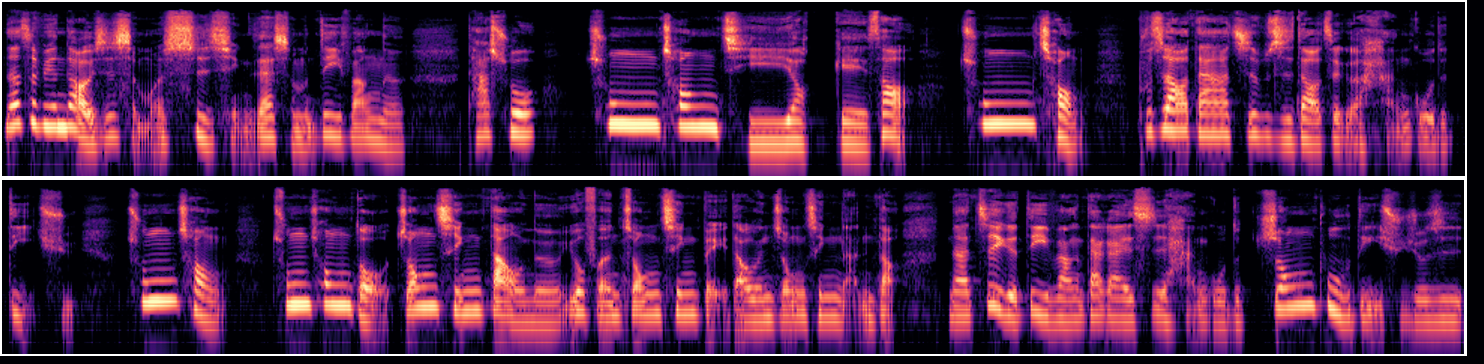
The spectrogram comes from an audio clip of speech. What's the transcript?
那这边到底是什么事情，在什么地方呢？他说：“冲冲吉要给造冲冲，不知道大家知不知道这个韩国的地区冲冲。”冲冲岛中青道呢，又分中青北道跟中青南道。那这个地方大概是韩国的中部地区，就是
